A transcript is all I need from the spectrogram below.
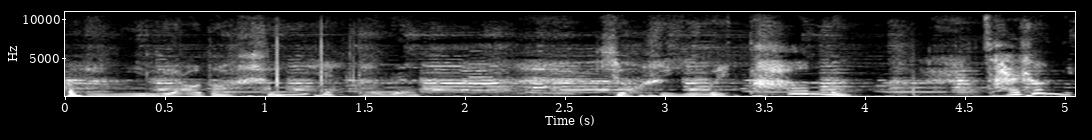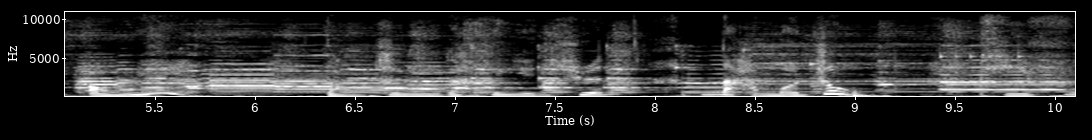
陪你聊到深夜的人，就是因为他们，还让你熬夜，导致你的黑眼圈那么重，皮肤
